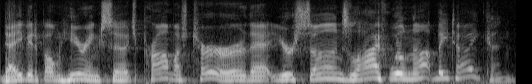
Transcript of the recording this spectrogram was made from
David, upon hearing such, promised her that your son's life will not be taken.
